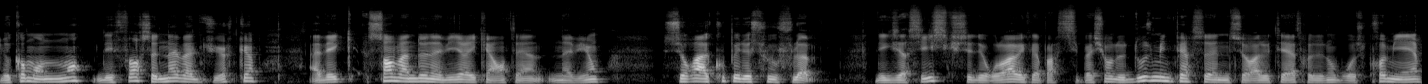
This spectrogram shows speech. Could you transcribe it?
le commandement des forces navales turques avec 122 navires et 41 avions sera à couper le souffle. L'exercice, qui se déroulera avec la participation de 12 000 personnes, sera le théâtre de nombreuses premières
